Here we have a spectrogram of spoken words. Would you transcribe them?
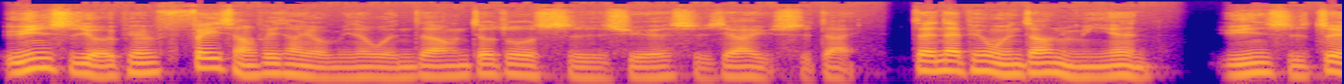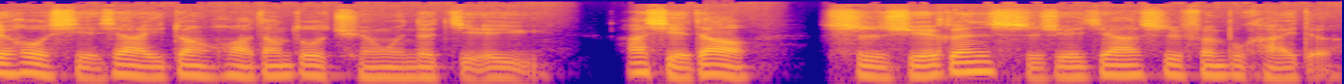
余英时有一篇非常非常有名的文章，叫做《史学史家与时代》，在那篇文章里面。余英时最后写下了一段话，当做全文的结语。他写道：“史学跟史学家是分不开的，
